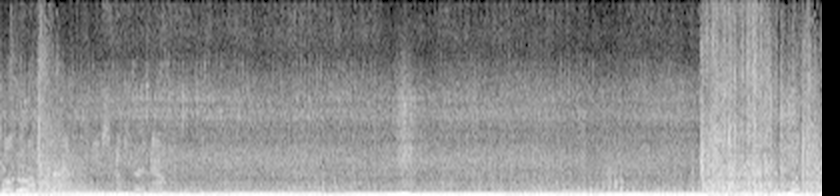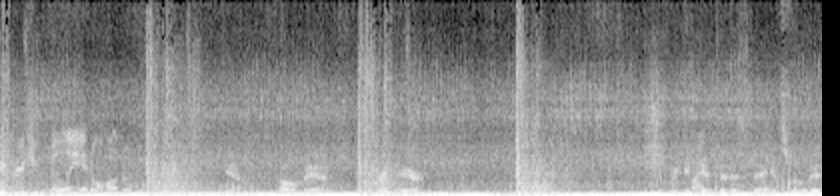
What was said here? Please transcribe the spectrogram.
What's So, up? Trump, we're in police bus right now. Once we reach Millie, it'll auto default. Yeah. Oh man, right there. I get to this thing and move it,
